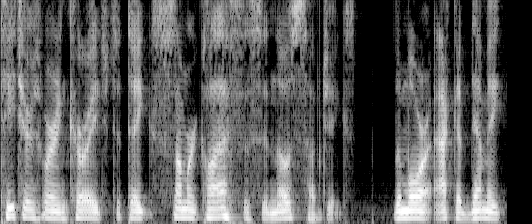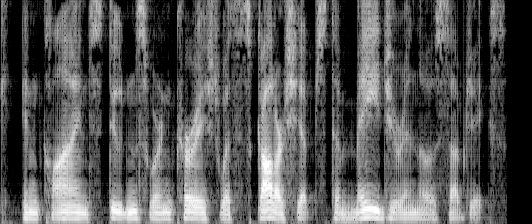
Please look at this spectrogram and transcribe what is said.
Teachers were encouraged to take summer classes in those subjects. The more academic inclined students were encouraged with scholarships to major in those subjects.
